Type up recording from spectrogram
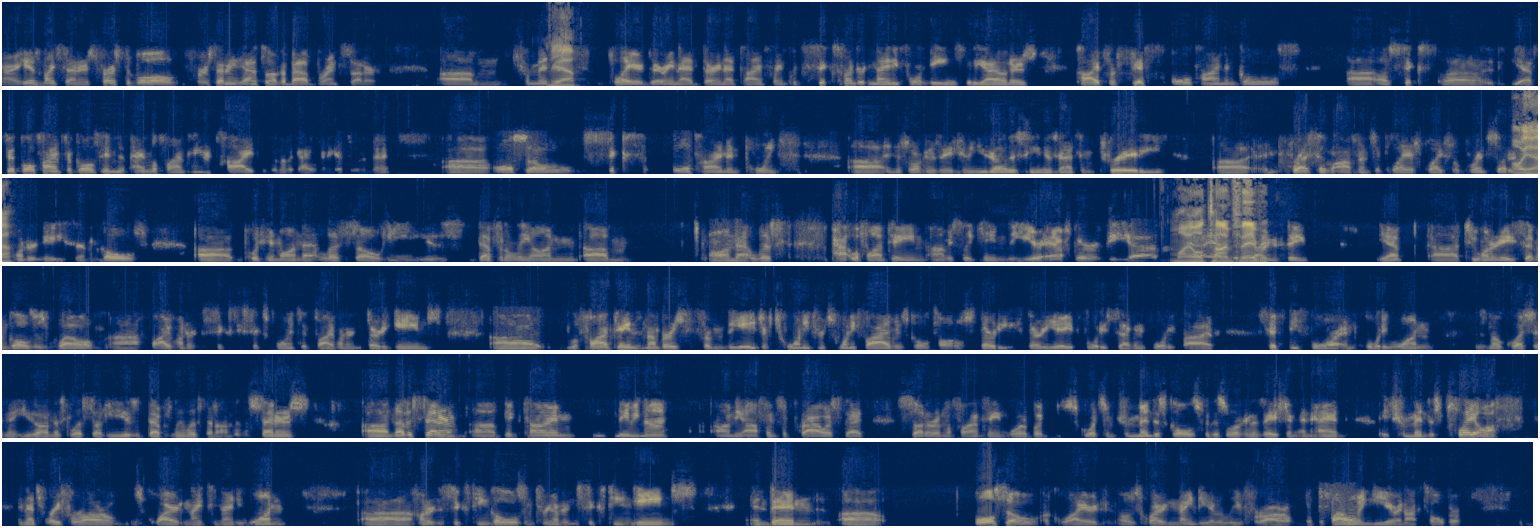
All right, here's my centers. First of all, first center you got to talk about Brent Sutter. Um, tremendous Yeah. player during that during that time frame. Put 694 games for the Islanders, tied for fifth all time in goals. Uh, oh, sixth, uh, yeah, fifth all time for goals. Him and LaFontaine are tied with another guy we're going to get to in a minute. Uh, also sixth all time in points uh, in this organization. And you know this team has had some pretty uh, impressive offensive players play. So Brent Sutter, Oh, yeah. 187 goals, uh, put him on that list. So he is definitely on um, on that list. Pat LaFontaine obviously came the year after the uh, My all-time after favorite. dynasty. Yep. Uh, 287 goals as well, uh, 566 points in 530 games. Uh, LaFontaine's numbers from the age of 20 through 25, his goal totals 30, 38, 47, 45, 54, and 41. There's no question that he's on this list, so he is definitely listed under the centers. Uh, another center, uh, big time, maybe not on the offensive prowess that Sutter and LaFontaine were, but scored some tremendous goals for this organization and had a tremendous playoff, and that's Ray Ferraro. He was acquired in 1991, uh, 116 goals in 316 games, and then uh, also acquired, oh, was acquired in 90, I believe, Ferraro, but the following year in October,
